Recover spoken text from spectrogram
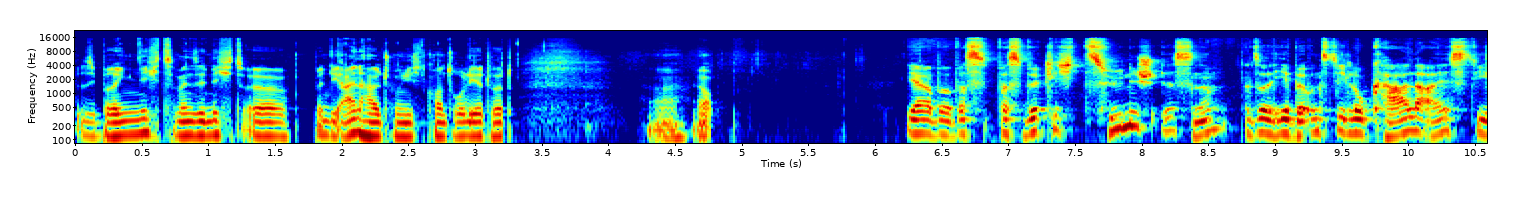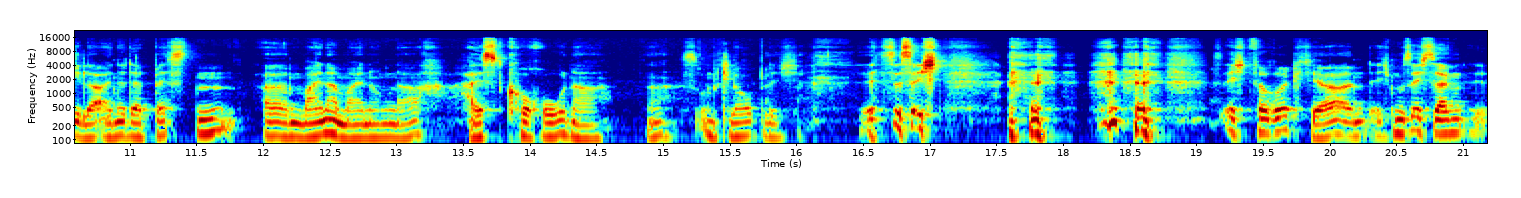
sie bringen nichts, wenn sie nicht, äh, wenn die Einhaltung nicht kontrolliert wird. Äh, ja. Ja, aber was, was wirklich zynisch ist, ne? also hier bei uns die lokale Eisdiele, eine der besten, äh, meiner Meinung nach, heißt Corona. Ne? Das ist unglaublich. Es ist echt, ist echt verrückt, ja. Und ich muss echt sagen,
